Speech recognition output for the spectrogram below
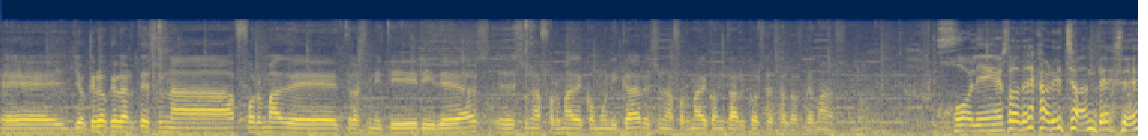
Eh, yo creo que el arte es una forma de transmitir ideas, es una forma de comunicar, es una forma de contar cosas a los demás. ¿no? Jolín, eso lo tenías que haber dicho antes, ¿eh?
